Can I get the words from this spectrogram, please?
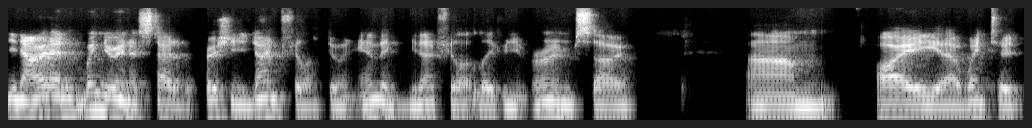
you know, and when you're in a state of depression, you don't feel like doing anything. You don't feel like leaving your room. So um, I uh, went to,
